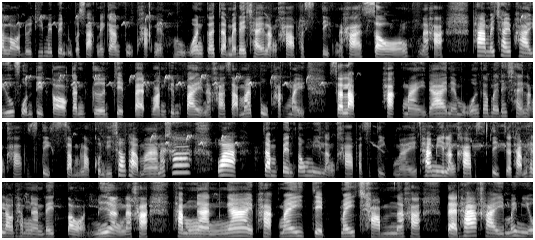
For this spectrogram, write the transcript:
ตลอดโดยที่ไม่เป็นอุปสรรคในการปลูกผักเนี่ยหมูอ้วนก็จะไม่ได้ใช้หลังคาพลาสติกนะคะสองนะคะ ถ้าไม่ใช่พายุฝนติดต่อกันเกิน 7-8 วันขึ้นไปนะคะ สามารถปลูกผักใหม่สลับผักใหม่ได้เนี่ยหมูอ้วนก็ไม่ได้ใช้หลังคาพลาสติกสำหรับคนที่ชอบถามมานะคะ ว่า จำเป็นต้องมีหลังคาพลาสติกไหม ถ้ามีหลังคาพลาสติกจะทำให้เราทำงานได้ต่อเนื่องนะคะทำงานง่ายผักไม่เจ็บไม่ช้ำนะคะ แต่ถ้าใครไม่มีโอ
